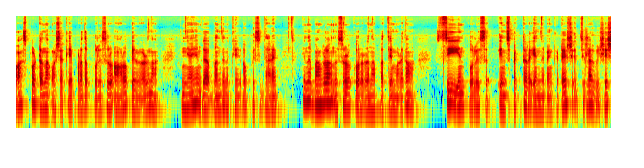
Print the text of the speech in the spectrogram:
ಪಾಸ್ಪೋರ್ಟನ್ನು ವಶಕ್ಕೆ ಪಡೆದ ಪೊಲೀಸರು ಆರೋಪಿಗಳನ್ನು ನ್ಯಾಯಾಂಗ ಬಂಧನಕ್ಕೆ ಒಪ್ಪಿಸಿದ್ದಾರೆ. ಇನ್ನು ಬಾಂಗ್ಲಾ ನುಸುಳುಕೋರರನ್ನು ಪತ್ತೆ ಮಾಡಿದ CEN police inspector N. Venkatesh, ಜಿಲ್ಲಾ ವಿಶೇಷ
